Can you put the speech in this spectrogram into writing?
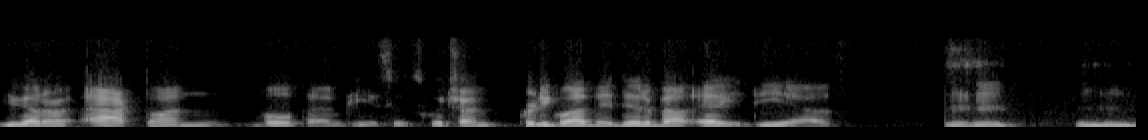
you got to act on bullpen pieces, which I'm pretty glad they did about Eddie Diaz. Mhm, mhm.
